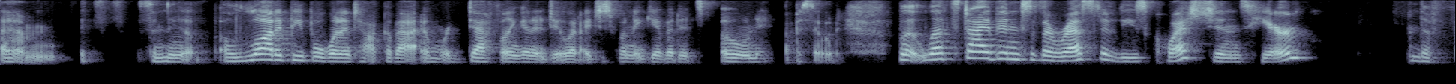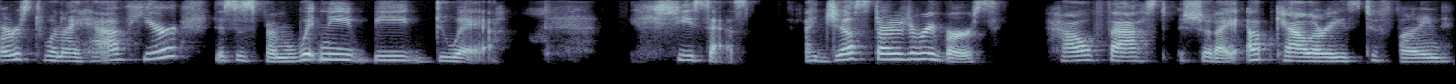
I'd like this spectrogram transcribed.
Um, it's something that a lot of people want to talk about, and we're definitely going to do it. I just want to give it its own episode. But let's dive into the rest of these questions here. The first one I have here, this is from Whitney B. Duea. She says, I just started a reverse. How fast should I up calories to find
